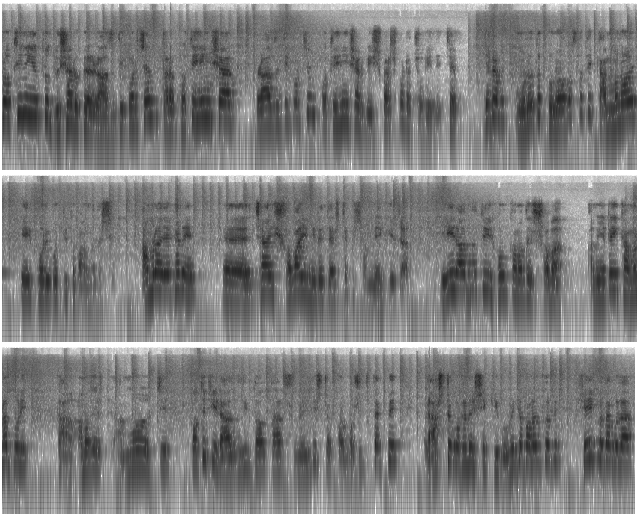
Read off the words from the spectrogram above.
প্রতিনিয়ত দোষারোপের রাজনীতি করছেন, তারা প্রতিহিংসার রাজনীতি করছেন, প্রতিহিংসার বিশ্বাস করা ছড়িয়ে দিচ্ছেন, যেটা মূলত কোনো অবস্থাতেই কাম্য নয় এই পরিবর্তিত বাংলাদেশে। আমরা এখানে চাই সবাই মিলে দেশটাকে সামনে এগিয়ে যান এই রাজনীতি হোক আমাদের সবার, আমি এটাই কামনা করি। আমাদের কাম্য হচ্ছে প্রতিটি রাজনৈতিক দল তার সুনির্দিষ্ট কর্মসূচি থাকবে রাষ্ট্র গঠনে সে কি ভূমিকা পালন করবে সেই কথাগুলা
